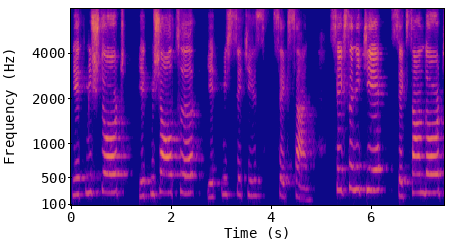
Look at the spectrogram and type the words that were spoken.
74 76 78 80 82 84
